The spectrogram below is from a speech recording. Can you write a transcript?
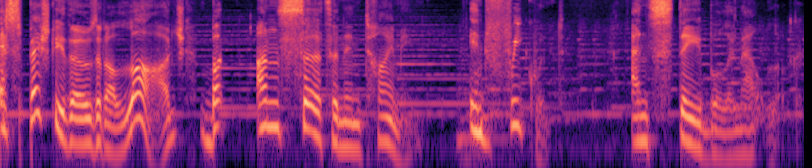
especially those that are large but uncertain in timing, infrequent, and stable in outlook,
